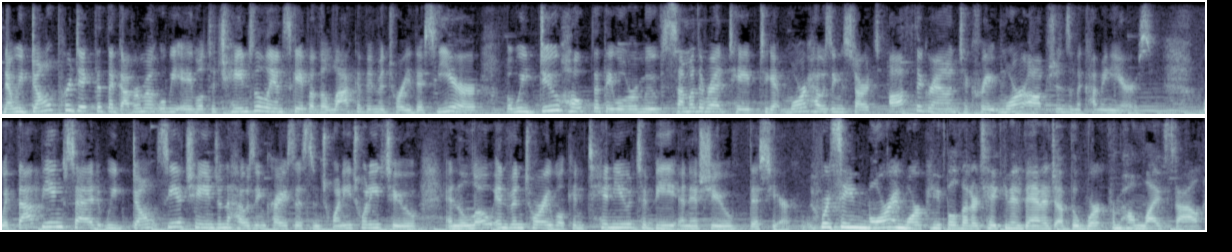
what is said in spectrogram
Now we don't predict that the government will be able to change the landscape of the lack of inventory this year, but we do hope that they will remove some of the red tape to get more housing starts off the ground to create more options in the coming years. With that being said, we don't see a change in the housing crisis in 2022 and the low inventory will continue to be an issue this year. We're seeing more and more people that are taking advantage of the work from home lifestyle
